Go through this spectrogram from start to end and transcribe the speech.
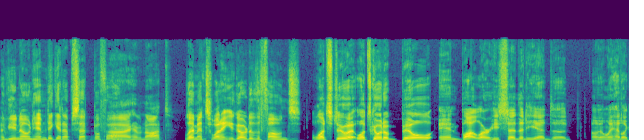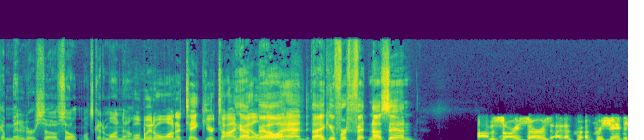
Have you known him to get upset before? I have not. Limits, why don't you go to the phones? Let's do it. Let's go to Bill and Butler. He said that he had to, only had like a minute or so, so let's get him on now. Well, we don't want to take your time, Yeah, Bill. Go ahead. Thank you for fitting us in. I'm sorry, sirs. I I appreciate the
